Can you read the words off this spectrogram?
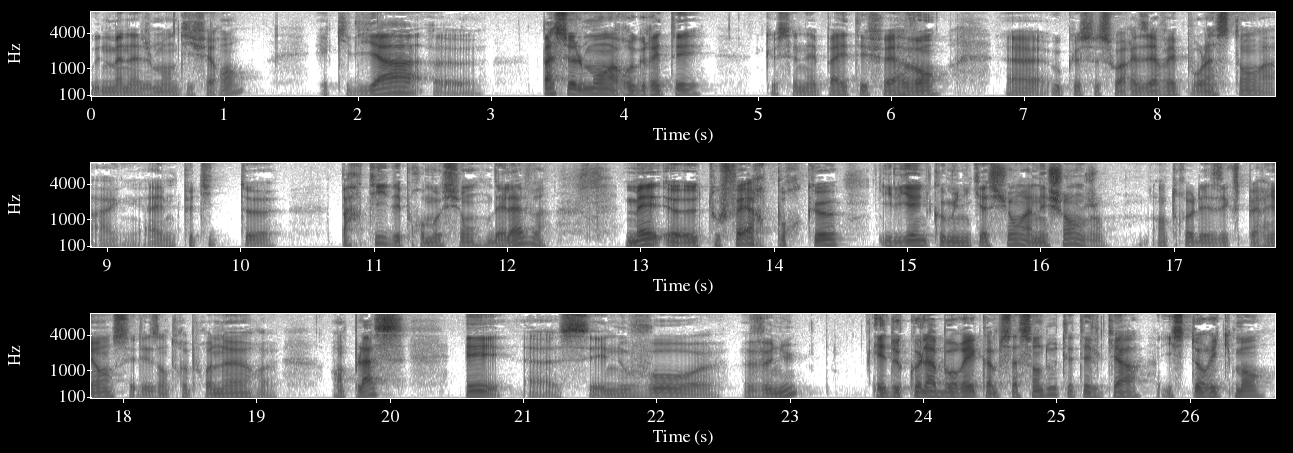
ou de management différents, et qu'il y a euh, pas seulement à regretter que ce n'ait pas été fait avant, euh, ou que ce soit réservé pour l'instant à, une petite euh, partie des promotions d'élèves, mais tout faire pour qu'il y ait une communication, un échange entre les expériences et les entrepreneurs en place et ces nouveaux venus, et de collaborer, comme ça sans doute était le cas historiquement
